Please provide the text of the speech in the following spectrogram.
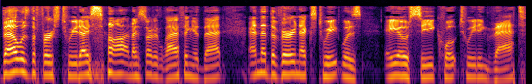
that was the first tweet I saw and I started laughing at that and then the very next tweet was AOC quote tweeting that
